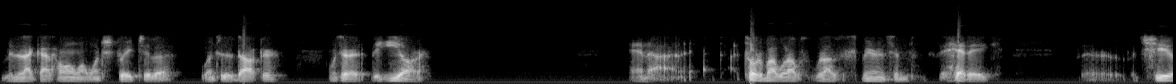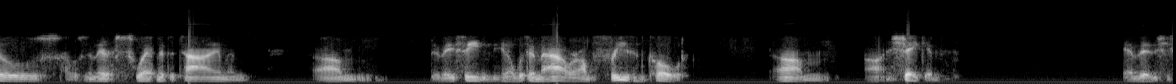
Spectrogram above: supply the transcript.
The minute I got home, I went straight to the went to the doctor, went to the ER, and uh, I told about what I was what I was experiencing, the headache, the, the chills. I was in there sweating at the time, and um, they see, you know, within the hour, I'm freezing cold, um, uh, shaking. And then she,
